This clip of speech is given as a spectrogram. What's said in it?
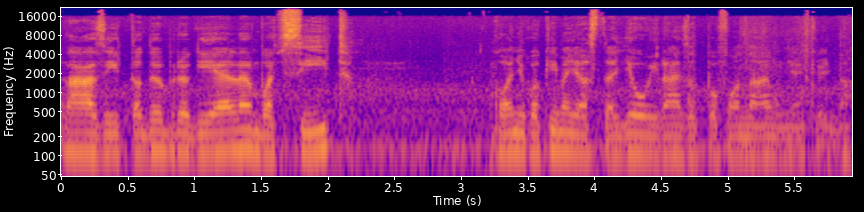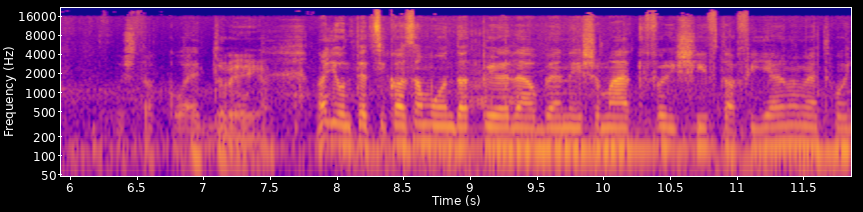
lázít a Döbrögi ellen, vagy szít, akkor anyuka kimegy, azt egy jó irányzott pofonnál mondja, hogy na, most akkor egy. Nagyon tetszik az a mondat például benne, és a Márk föl is hívta a figyelmemet, hogy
